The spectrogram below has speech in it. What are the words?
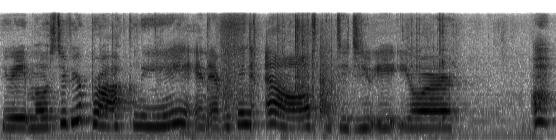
You ate most of your broccoli and everything else, but did you eat your... Oh,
